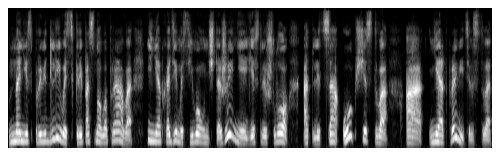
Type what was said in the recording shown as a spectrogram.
на несправедливость крепостного права и необходимость его уничтожения, если шло от лица общества, а не от правительства,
